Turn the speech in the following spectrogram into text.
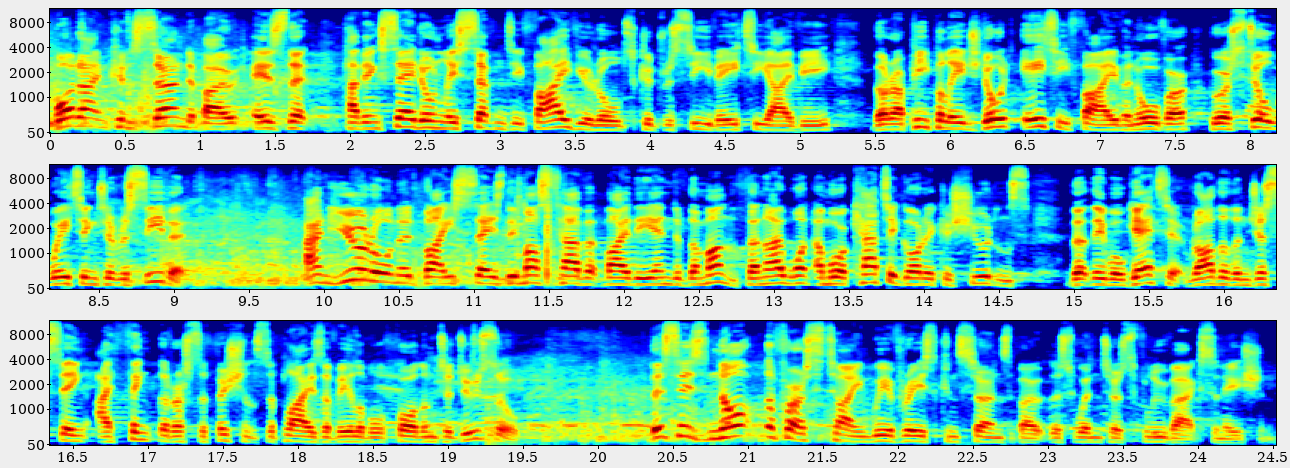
What I'm concerned about is that, having said only 75-year-olds could receive ATIV, there are people aged 85 and over who are still waiting to receive it. And your own advice says they must have it by the end of the month. And I want a more categoric assurance that they will get it, rather than just saying, I think there are sufficient supplies available for them to do so. This is not the first time we have raised concerns about this winter's flu vaccination.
